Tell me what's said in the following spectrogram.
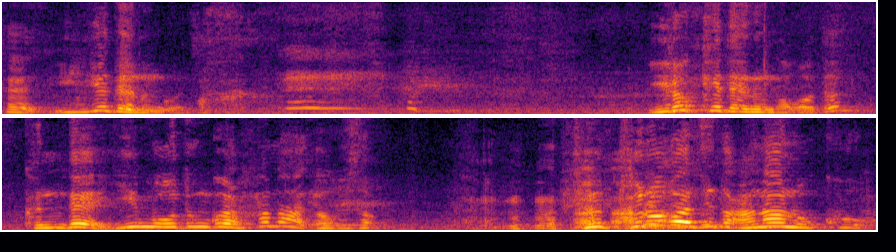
셋 이게 되는 거지. 이렇게 되는 거거든. 근데 이 모든 걸 하나 여기서 들- 들어가지도 않아 놓고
